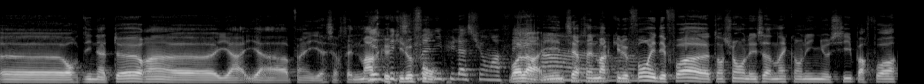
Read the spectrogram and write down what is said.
euh, ordinateur. Hein, euh, il y, a, y, a, enfin, y a certaines marques qui le font. manipulation à faire. Voilà, il y a une hein, certaine marque qui le font et des fois, attention, on les arnaque en ligne aussi. Parfois,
